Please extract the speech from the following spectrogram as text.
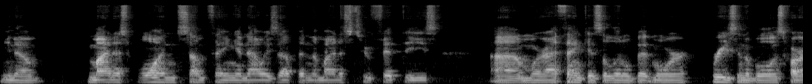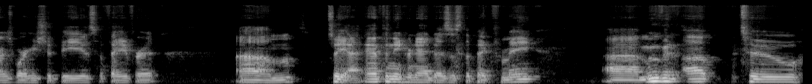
you know minus one something, and now he's up in the minus two fifties, um, where I think is a little bit more reasonable as far as where he should be as a favorite. Um, so yeah, Anthony Hernandez is the pick for me. Uh, moving up to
